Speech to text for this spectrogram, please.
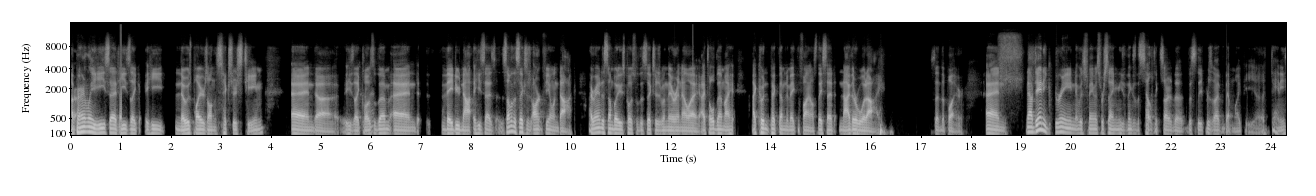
apparently he said he's like he knows players on the Sixers team, and uh, he's like close Okay. with them, and they do not. He says some of the Sixers aren't feeling Doc. I ran to somebody who's close with the Sixers when they were in LA. I told them I I couldn't pick them to make the finals. They said neither would I. Said the player. And now Danny Green was famous for saying he thinks the Celtics are the the sleepers. I think that might be uh, Danny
